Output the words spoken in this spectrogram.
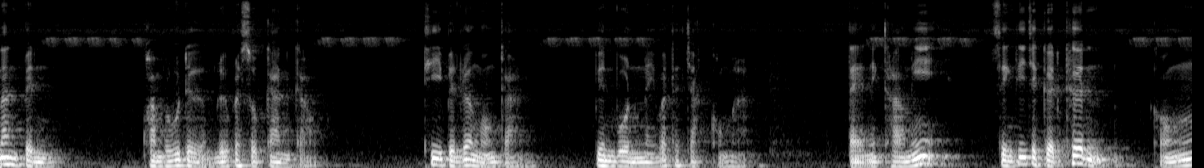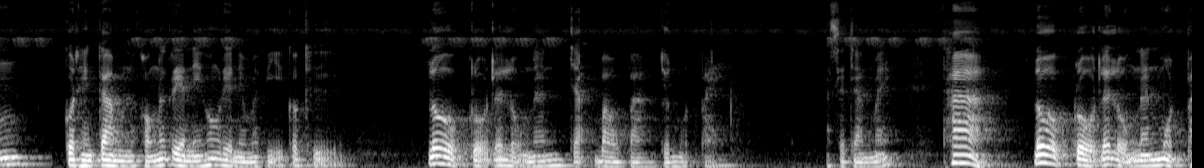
นั่นเป็น ความรู้เดิมหรือประสบการณ์เก่า ที่เป็นเรื่องของการเปลี่ยนวนในวัฏจักรของมารแต่ในคราวนี้สิ่งที่จะเกิดขึ้นของกฎแห่งกรรมของนักเรียนในห้องเรียนในมาปีก็คือ โลภโกรธและหลงนั้นจะเบาบางจนหมดไปอัศจรรย์ไหมถ้าโลภโกรธและหลงนั้นหมดไป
